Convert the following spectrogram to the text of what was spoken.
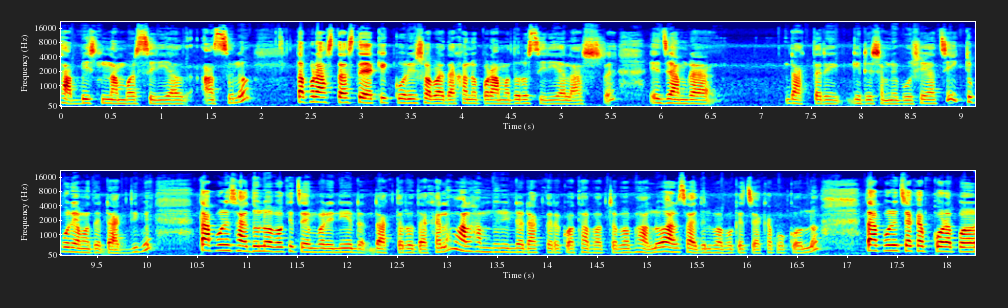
ছাব্বিশ নাম্বার সিরিয়াল আসলো। তারপর আস্তে আস্তে এক এক করে সবাই দেখানোর পর আমাদেরও সিরিয়াল আসছে। এই যে আমরা ডাক্তারের গেটের সামনে বসে আছি, একটু পরে আমাদের ডাক দিবে। তারপরে সাইদুল বাবাকে চেম্বারে নিয়ে ডাক্তারও দেখালাম। আলহামদুলিল্লাহ ডাক্তারের কথাবার্তা বা ভালো, আর সাইদুল বাবাকে চেক আপও করল। তারপরে চেক আপ করার পর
